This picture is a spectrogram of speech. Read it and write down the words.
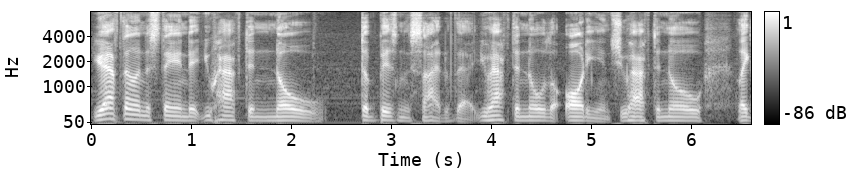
you have to understand that you have to know the business side of that. You have to know the audience. You have to know like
